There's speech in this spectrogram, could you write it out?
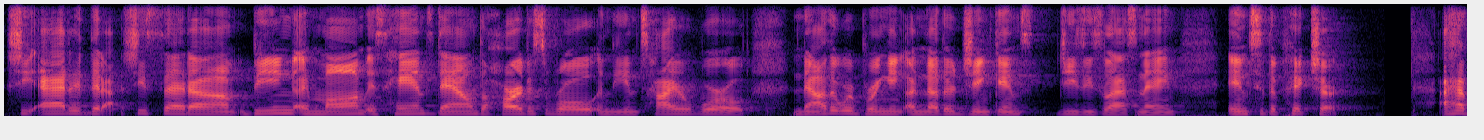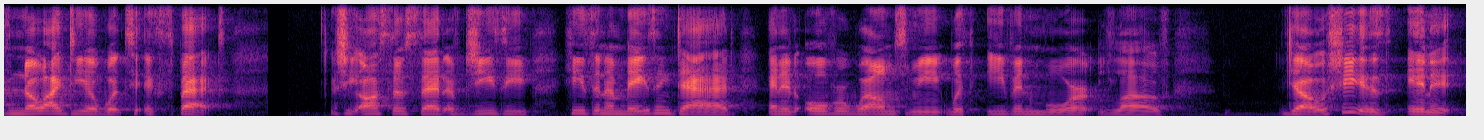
She added that she said, um, being a mom is hands down the hardest role in the entire world. Now that we're bringing another Jenkins, Jeezy's last name, into the picture, I have no idea what to expect. She also said of Jeezy, he's an amazing dad, and it overwhelms me with even more love. Yo, she is in it.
